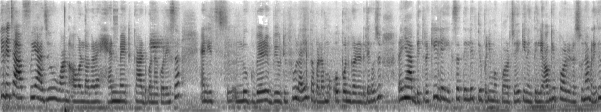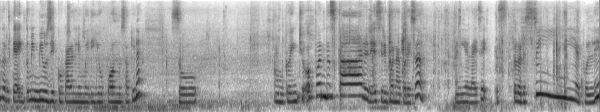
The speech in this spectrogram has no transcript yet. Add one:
त्यसले चाहिँ आफै आज वान आवर लगाएर ह्यान्डमेड कार्ड बनाएको रहेछ and it's look very beautiful है। तपाईँलाई म ओपन गरेर देखाउँछु। र यहाँभित्र के लेखेको छ त्यसले त्यो पनि म पढ्छु है। किनभने त्यसले अघि पढेर सुना भनेको थियो तर त्यहाँ एकदमै म्युजिकको कारणले मैले यो पढ्नु सकिनँ। So I'm going to open this card यसरी बनाएको रहेछ। अनि यसलाई चाहिँ यस्तो गरेर सुइँ खोल्ने।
